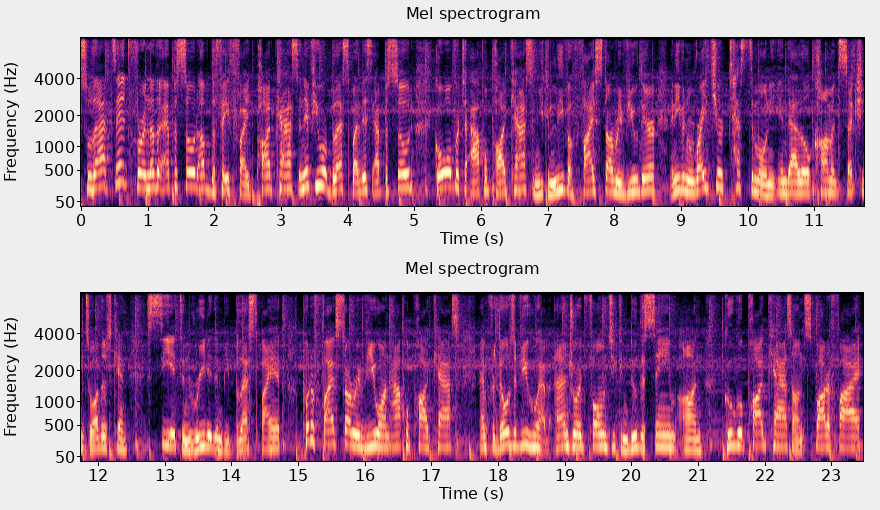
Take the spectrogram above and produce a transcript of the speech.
So that's it for another episode of the Faith Fight podcast. And if you were blessed by this episode, go over to Apple Podcasts and you can leave a five star review there and even write your testimony in that little comment section so others can see it and read it and be blessed by it. Put a five star review on Apple Podcasts. And for those of you who have Android phones, you can do the same on Google Podcasts, on Spotify,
